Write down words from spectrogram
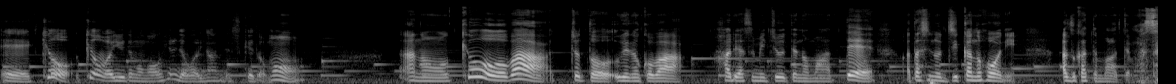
えー今日、今日は言うてもお昼で終わりなんですけども、あの、今日は、ちょっと上の子は春休み中ってのもあって、私の実家の方に預かってもらってます。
